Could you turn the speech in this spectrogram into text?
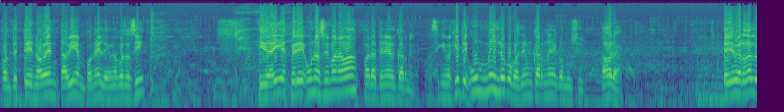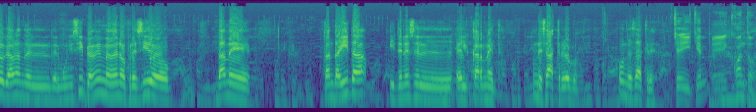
contesté 90 bien, ponele, una cosa así. Y de ahí esperé una semana más para tener el carnet. Así que imagínate, un mes loco para tener un carnet de conducir. Ahora, es verdad lo que hablan del, del municipio. A mí me habían ofrecido, dame tanta guita y tenés el, el carnet. Un desastre, loco. Un desastre. Che, ¿y quién? Eh, ¿Cuánto?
